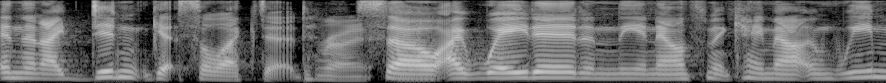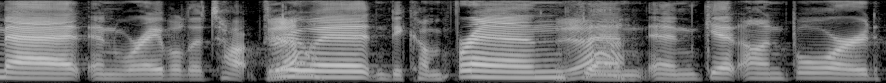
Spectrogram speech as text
And then I didn't get selected. Right, So I waited and the announcement came out and we met and were able to talk through Yeah. it and become friends Yeah. and, and get on board.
